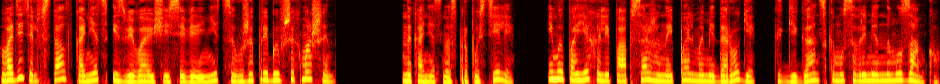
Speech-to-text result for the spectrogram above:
водитель встал в конец извивающейся вереницы уже прибывших машин. Наконец нас пропустили — и мы поехали по обсаженной пальмами дороге к гигантскому современному замку.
